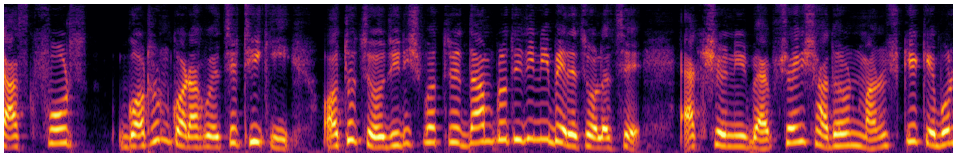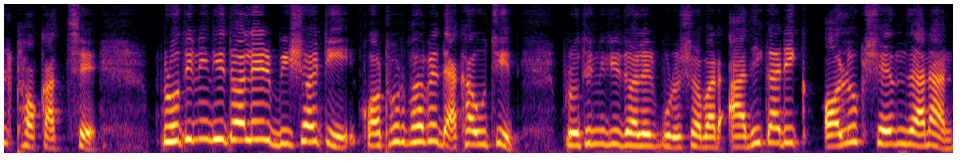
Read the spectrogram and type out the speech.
টাস্ক ফোর্স গঠন করা হয়েছে ঠিকই, অথচ জিনিসপত্রের দাম প্রতিদিনই বেড়ে চলেছে। এক শ্রেণির ব্যবসায়ী সাধারণ মানুষকে কেবল ঠকাচ্ছে। প্রতিনিধি দলের বিষয়টি কঠোরভাবে দেখা উচিত। প্রতিনিধি দলের পুরসভার আধিকারিক অলোক সেন জানান,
